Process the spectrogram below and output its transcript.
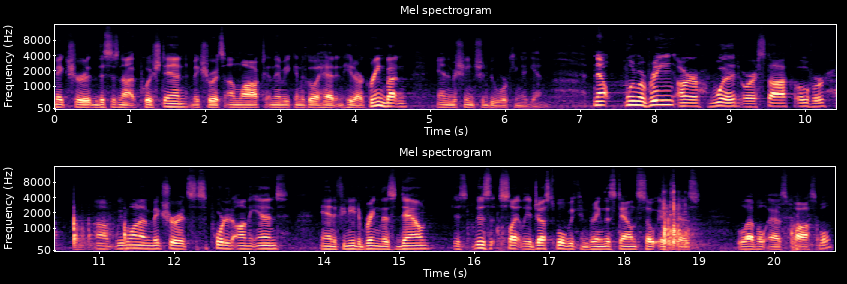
Make sure this is not pushed in, make sure it's unlocked, and then we can go ahead and hit our green button and the machine should be working again. Now, when we're bringing our wood or our stock over, um, we want to make sure it's supported on the end. And if you need to bring this down, this, this is slightly adjustable. We can bring this down so it's as level as possible.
